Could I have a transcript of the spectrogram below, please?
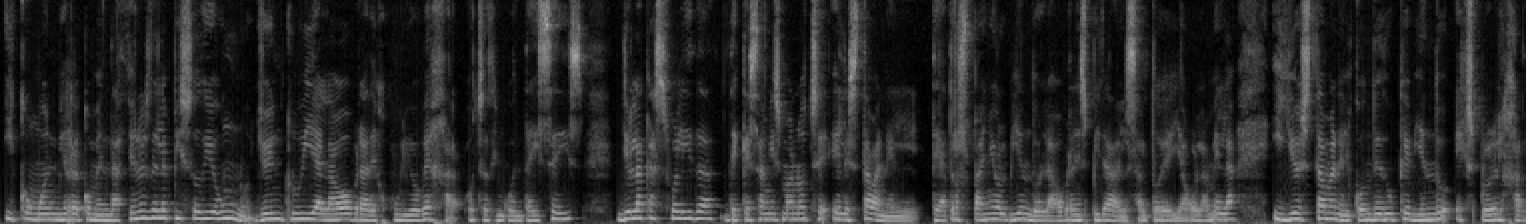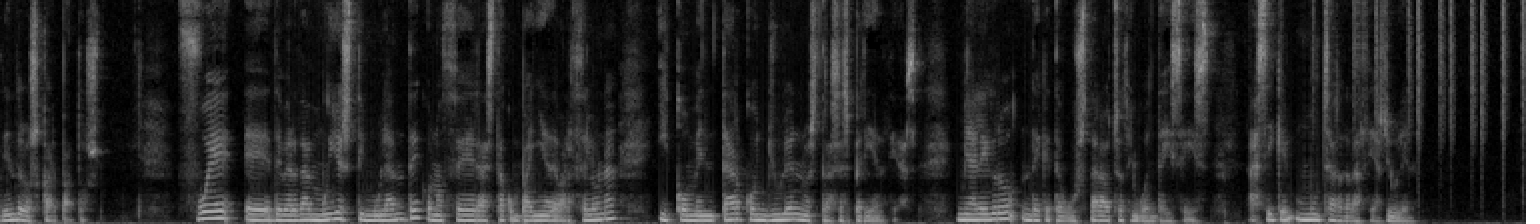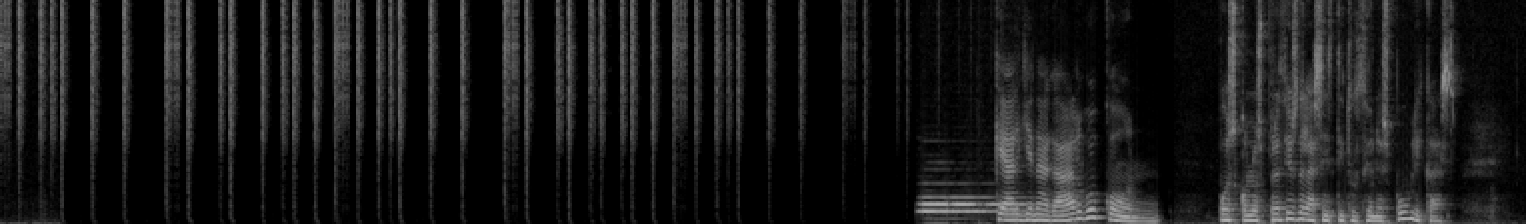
y como en mis recomendaciones del episodio 1 yo incluía la obra de Julio Béjar 856, dio la casualidad de que esa misma noche él estaba en el Teatro Español viendo la obra inspirada en El Salto de Iago Lamela y yo estaba en el Conde Duque viendo Explore el Jardín de los Cárpatos. Fue eh, de verdad muy estimulante conocer a esta compañía de Barcelona y comentar con Julen nuestras experiencias. Me alegro de que te gustara 856. Así que muchas gracias, Julen. Que alguien haga algo con pues con los precios de las instituciones públicas.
